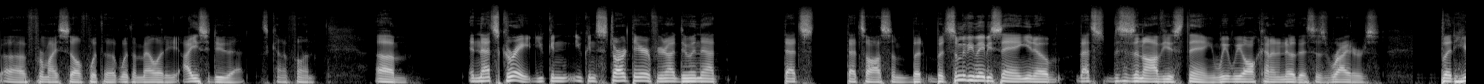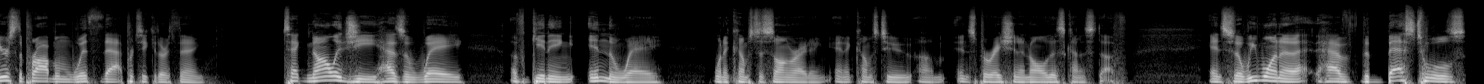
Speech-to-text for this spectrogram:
uh, for myself with a with a melody. I used to do that. It's kind of fun, um, and that's great. You can you can start there if you're not doing that. That's that's awesome. But but some of you may be saying, you know, that's this is an obvious thing. We we all kind of know this as writers. But here's the problem with that particular thing technology has a way of getting in the way when it comes to songwriting and it comes to um, inspiration and all this kind of stuff. And so we want to have the best tools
